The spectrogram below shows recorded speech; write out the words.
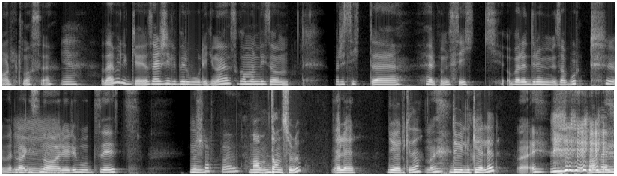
malt masse. ja. Og det er veldig gøy, og så er det skikkelig beroligende. Så kan man liksom bare sitte, høre på musikk og bare drømme seg bort. Bare lage Mm. scenarioer i hodet sitt. Og Mm. slappe av. Ma- Danser du? Eller du gjør ikke det? Nei. Du vil ikke heller? Nei. Hva med,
